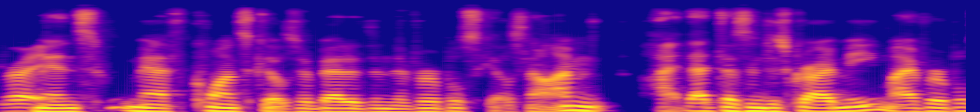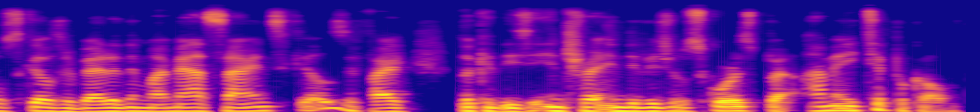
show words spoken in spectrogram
Right. men's math quant skills are better than their verbal skills. Now i'm I, that doesn't describe me. My verbal skills are better than my math science skills if i look at these intra individual scores but i'm atypical.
